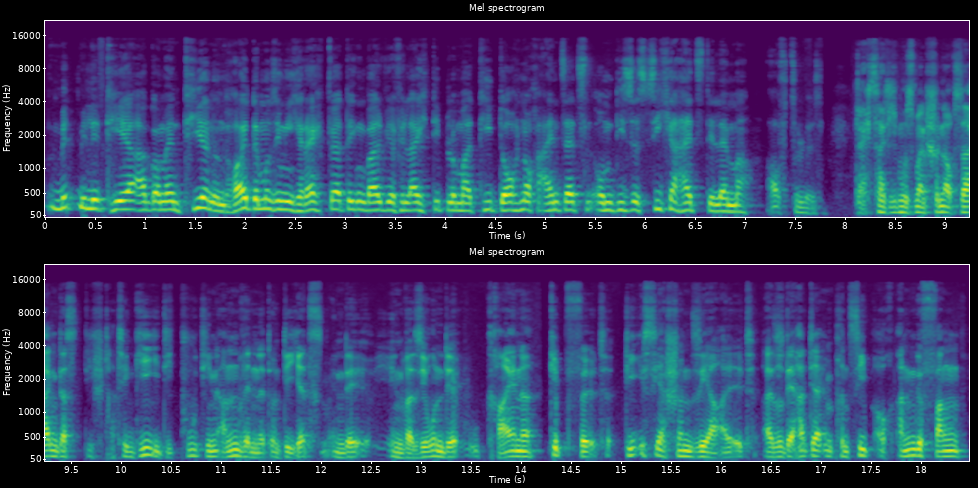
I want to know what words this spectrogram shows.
mit Militär argumentieren? Und heute muss ich mich rechtfertigen, weil wir vielleicht Diplomatie doch noch einsetzen, um dieses Sicherheitsdilemma aufzulösen. Gleichzeitig muss man schon auch sagen, dass die Strategie, die Putin anwendet und die jetzt in der Invasion der Ukraine gipfelt, die ist ja schon sehr alt. Also der hat ja im Prinzip auch angefangen,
